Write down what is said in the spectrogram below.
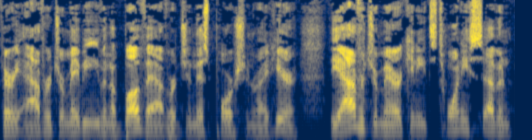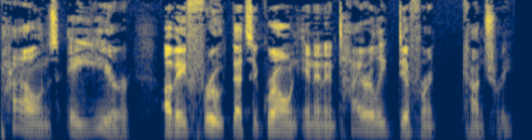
very average or maybe even above average in this portion right here. The average American eats 27 pounds a year of a fruit that's grown in an entirely different country.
